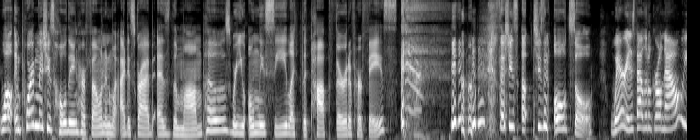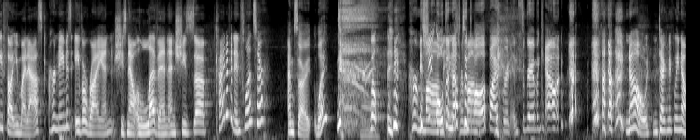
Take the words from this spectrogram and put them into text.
Well, importantly, she's holding her phone in what I describe as the mom pose, where you only see like the top third of her face. so she's uh, she's an old soul. Where is that little girl now? We thought you might ask. Her name is Ava Ryan. She's now 11 and she's uh, kind of an influencer. I'm sorry, what? Well, her Is mom she old is. enough Her to mom- qualify for an Instagram account? No, technically no.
